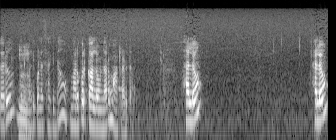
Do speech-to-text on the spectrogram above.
గారు మరి మళ్ళీ కొనసాగిద్దాం. మరొకరు కాల్లో ఉన్నారు మాట్లాడదాం. హలో? హలో?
